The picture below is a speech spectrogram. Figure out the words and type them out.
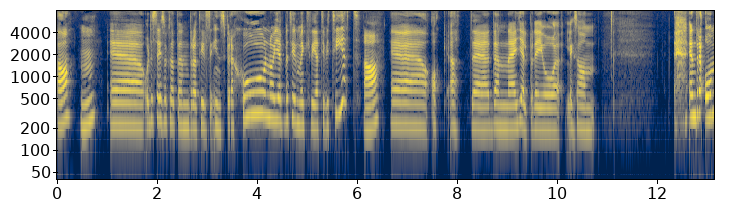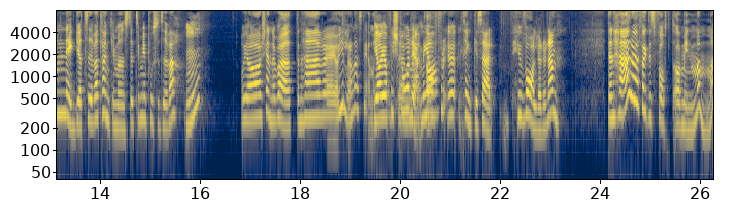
ja. Mm. Eh, och det sägs också att den drar till sig inspiration och hjälper till med kreativitet. Ja. Eh, och att eh, den eh, hjälper dig att liksom ändra om negativa tankemönster till mer positiva. Mm. Och jag känner bara att den här, eh, jag gillar den här stenen. Ja, jag förstår Den, det. eh, Men ja. jag fr- jag tänker så här, hur valde du den? Den här har jag faktiskt fått av min mamma,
